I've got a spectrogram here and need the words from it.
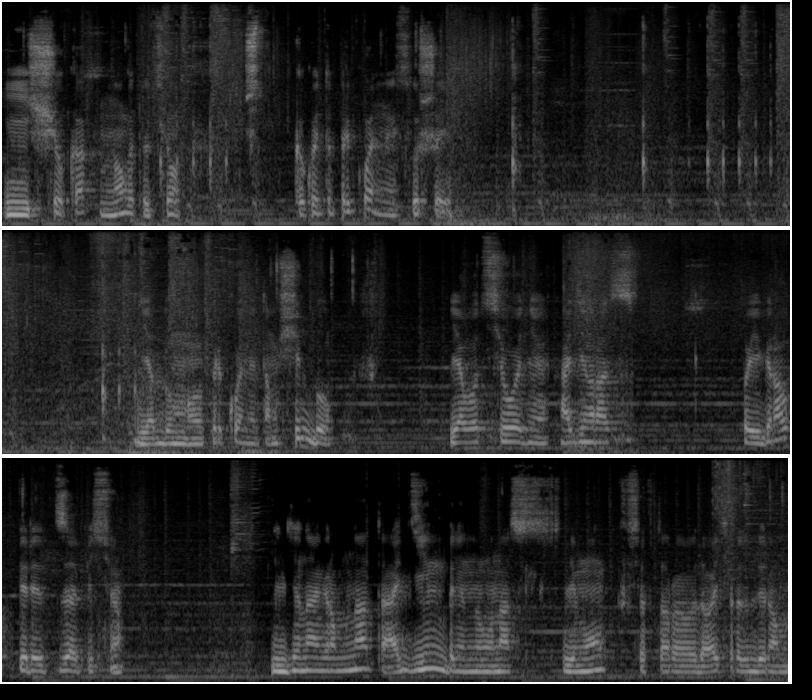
И еще как много тут всего. Какой-то прикольный, слушай. Я думаю, прикольный там щит был. Я вот сегодня один раз поиграл перед записью. Ледяная граната. Один, блин, ну у нас лимон, все второе. Давайте разберем.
